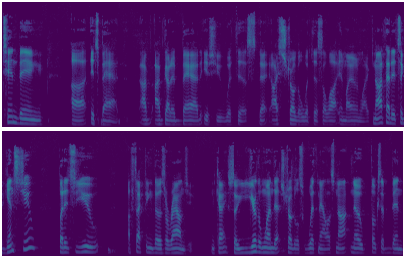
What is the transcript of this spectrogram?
Ten being uh, it's bad. I've, I've got a bad issue with this. That I struggle with this a lot in my own life. Not that it's against you, but it's you affecting those around you. Okay, so you're the one that struggles with malice. Not no folks have been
